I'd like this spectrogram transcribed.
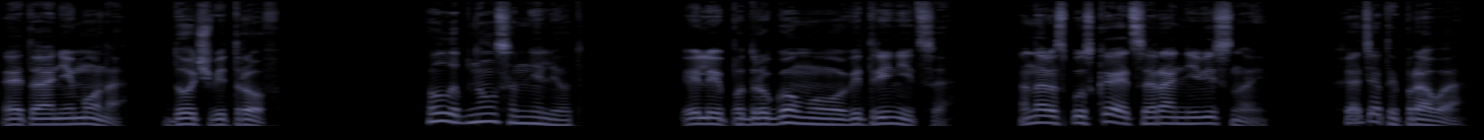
«Это Анимона, дочь ветров», Улыбнулся мне лед. Или по-другому ветреница. Она распускается ранней весной. Хотя ты права,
